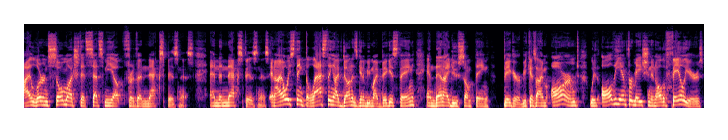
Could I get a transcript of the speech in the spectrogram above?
I learn so much that sets me up for the next business and the next business. And I always think the last thing I've done is going to be my biggest thing. And then I do something bigger because I'm armed with all the information and all the failures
